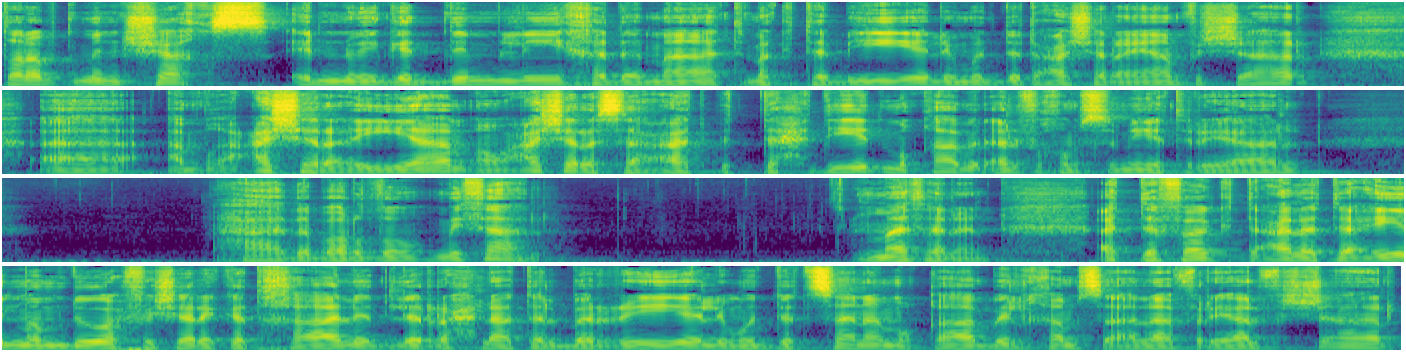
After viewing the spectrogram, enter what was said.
طلبت من شخص إنه يقدم لي خدمات مكتبية لمدة عشر أيام في الشهر. آه، أبغى عشر أيام أو عشر ساعات بالتحديد مقابل 1500 ريال. هذا برضو مثال. مثلا اتفقت على تعيين ممدوح في شركة خالد للرحلات البرية لمدة سنة مقابل خمسة ألاف ريال في الشهر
